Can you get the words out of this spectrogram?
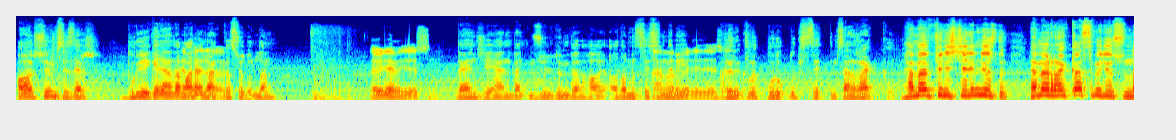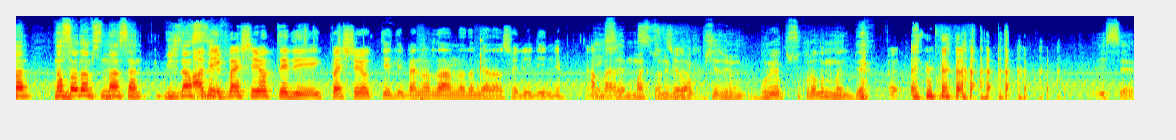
Ama bir şey söyleyeyim mi Sezer? Buraya gelen adam harbi Efendim rank abi? kasıyordur lan. Öyle mi diyorsun? Bence yani ben üzüldüm be. Ha, adamın sesinde Tamam, bir diyorsun. kırıklık, burukluk hissettim. Sen rank... Hemen finishleyelim diyorsun. Hemen rank kasmıyor diyorsun lan. Nasıl adamsın lan sen? Vicdansız Abi herif. ilk başta yok dedi. İlk başta yok dedi. Ben orada anladım yalan söylediğini. Ama Neyse maç sonu sıkıntı bir yok. daha bir şey söyleyeyim. Buraya pusu kuralım mı? neyse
